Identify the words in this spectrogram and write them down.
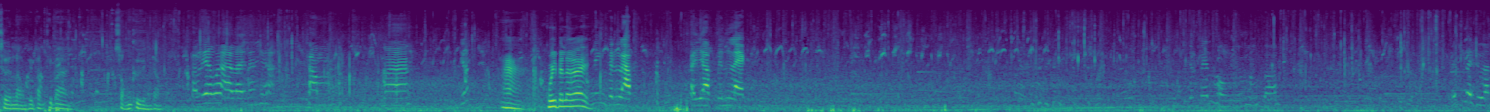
เชิญเราไปพักที่บ้านสองคืนครับเขาเรียกว่าอะไรนะเนี่ยทำมายึดอ่า คุยไปเลย นิ่งเป็นหลับ ขยับเป็นแหลก จะเป็นหงหรือมังกรเป็นเลยเดือน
